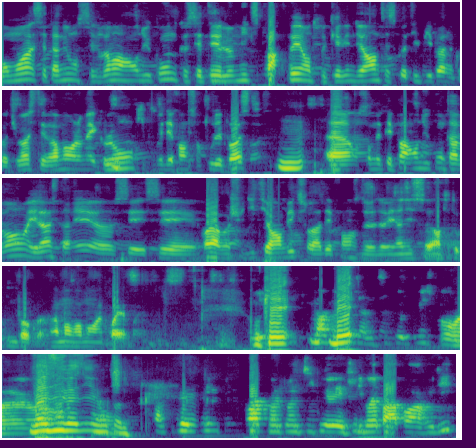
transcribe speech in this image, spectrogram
pour moi, cette année, on s'est vraiment rendu compte que c'était le mix parfait entre Kevin Durant et Scottie Pippen. Quoi. Tu vois, c'était vraiment le mec long qui pouvait défendre sur tous les postes. Mm. Euh, on s'en était pas rendu compte avant, et là cette année, euh, c'est, voilà, moi je suis dithyrambique sur la défense de, de Yanis Antetokounmpo. Quoi. Vraiment, vraiment incroyable. Ok, mais euh, vas-y, vas-y, Antoine. Un petit peu équilibré par rapport à Rudy.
